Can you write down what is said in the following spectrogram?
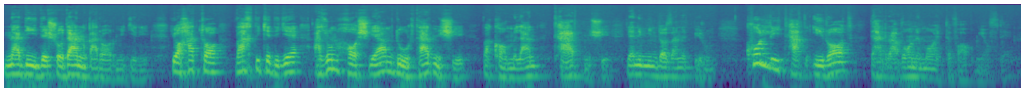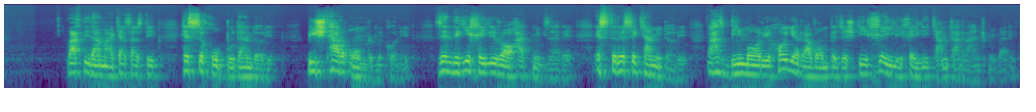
ندیده شدن قرار می‌گیری. یا حتی وقتی که دیگه از اون حاشیه هم دورتر میشی و کاملا ترد میشی. یعنی میندازنت بیرون. کلی تغییرات در روان ما اتفاق میافته. وقتی در مرکز هستید حس خوب بودن دارید. بیشتر عمر می‌کنید. زندگی خیلی راحت میگذره. استرس کمی دارید و از بیماری های روانپزشکی خیلی خیلی کمتر رنج می‌برید.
